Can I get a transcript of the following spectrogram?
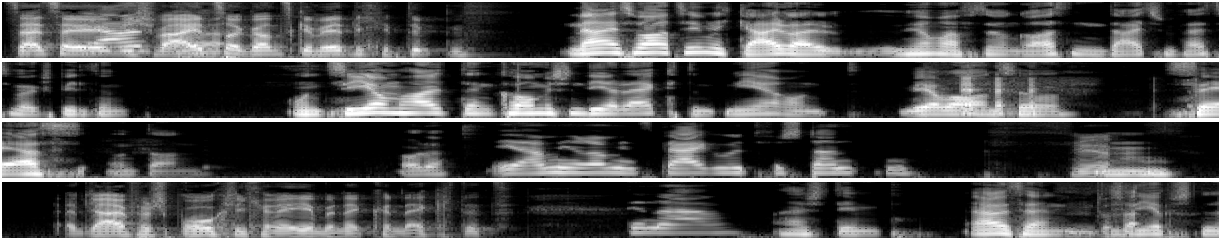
Seid ihr Ja, die Schweizer ganz gemütliche Typen. Nein, es war ziemlich geil, weil wir haben auf so einem großen deutschen Festival gespielt und, und sie haben halt den komischen Dialekt und mir und wir waren so sehr und dann, oder? Ja, wir haben uns gleich gut verstanden. Ja. Mhm. Gleich auf sprachlicher Ebene connected. Genau. Ja, stimmt. Also, ein Das- liebsten.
